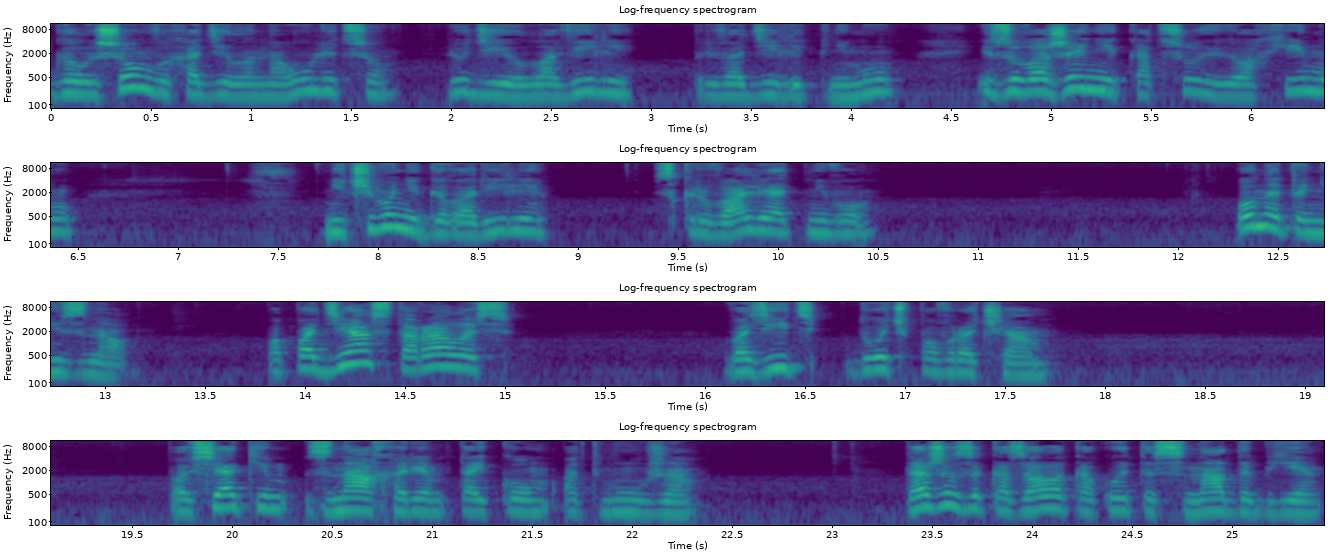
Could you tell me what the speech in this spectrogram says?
Голышом выходила на улицу, люди ее ловили, приводили к нему – из уважения к отцу Иоахиму ничего не говорили, скрывали от него. Он это не знал. Попадя старалась возить дочь по врачам, по всяким знахарям тайком от мужа. Даже заказала какое-то снадобье.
